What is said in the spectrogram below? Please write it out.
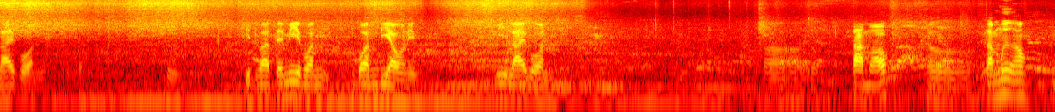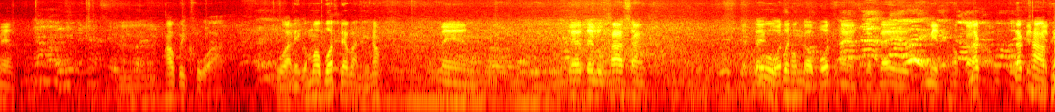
หลายบอลอืมคิดว่าแต่มีบอลบอลเดียวนี่ มีหลายบอลอ๋อตามเอาเออตามมือเอาแม่นอืมเข้าไปขัวขัวอะไรก็มาบดแล้วบัดนี้เนาะแม่น แล้วแต่ลูกค้าสั่งอยากได้โอ้บดเพิ่นเท่ากับบดให้อยากได้เม็ดเท่ากับราคเอราคาเป็นแพ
